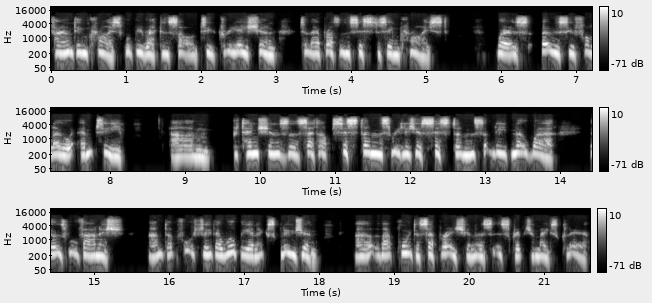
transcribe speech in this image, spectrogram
found in Christ will be reconciled to creation, to their brothers and sisters in Christ. Whereas those who follow empty um, pretensions and set up systems, religious systems that lead nowhere, those will vanish. And unfortunately, there will be an exclusion uh, that point of separation as, as scripture makes clear.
